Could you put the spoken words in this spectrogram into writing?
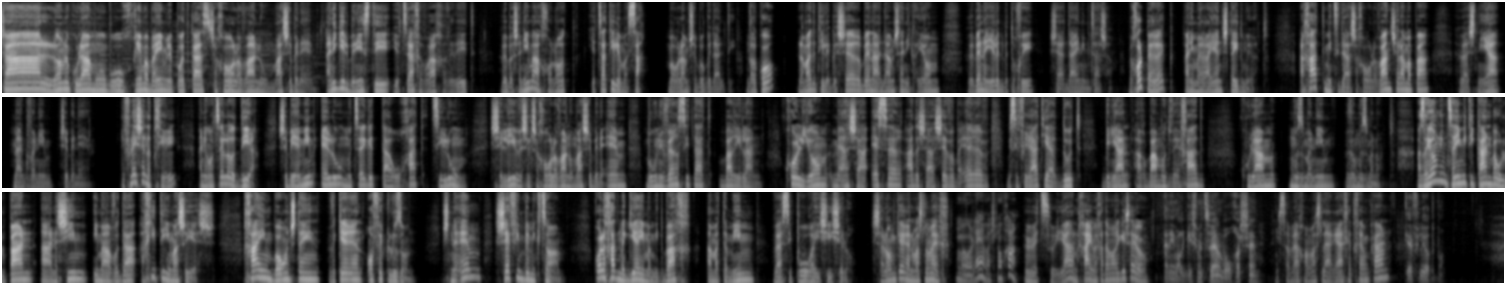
שלום לכולם וברוכים הבאים לפודקאסט שחור לבן ומה שביניהם. אני גיל בניסטי, יוצא החברה החרדית, ובשנים האחרונות יצאתי למסע בעולם שבו גדלתי. דרכו למדתי לגשר בין האדם שאני כיום ובין הילד בתוכי שעדיין נמצא שם. בכל פרק אני מראיין שתי דמויות. אחת מצידה השחור לבן של המפה, והשנייה מהגוונים שביניהם. לפני שנתחיל, אני רוצה להודיע שבימים אלו מוצגת תערוכת צילום שלי ושל שחור לבן ומה שביניהם באוניברסיטת בר אילן, כל יום מהשעה 10 עד השעה 7 בערב, בספריית יהדות, בניין 401. כולם מוזמנים ומוזמנות. אז היום נמצאים איתי כאן באולפן האנשים עם העבודה הכי טעימה שיש. חיים בורנשטיין וקרן אופק לוזון. שניהם שפים במקצועם. כל אחד מגיע עם המטבח, המטעמים והסיפור האישי שלו. שלום קרן, מה שלומך? מעולה, מה שלומך? מצוין. חיים, איך אתה מרגיש היום? אני מרגיש מצוין, ברוך השם. אני שמח ממש לארח אתכם כאן. כיף להיות פה.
